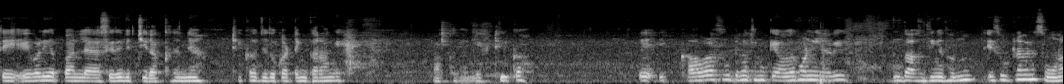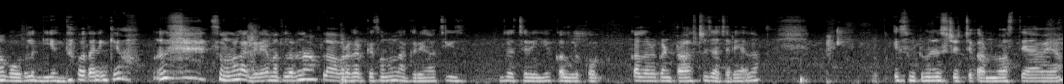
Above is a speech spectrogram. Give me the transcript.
ਤੇ ਇਹ ਵਾਲੀ ਆਪਾਂ ਲੈਸ ਇਹਦੇ ਵਿੱਚ ਹੀ ਰੱਖ ਦਿੰਦੇ ਆ। ਠੀਕ ਆ? ਜਦੋਂ ਕਟਿੰਗ ਕਰਾਂਗੇ, ਰੱਖ ਦਾਂਗੇ। ਠੀਕ ਆ? ਤੇ ਇੱਕ ਆਹ ਵਾਲਾ ਸੂਟ ਮੈਂ ਤੁਹਾਨੂੰ ਕਿਉਂ ਦਿਖਾਉਣੀ ਆ ਵੀ ਦੱਸਦੀ ਆ ਤੁਹਾਨੂੰ। ਇਹ ਸੂਟ ਨਾ ਮੈਨੂੰ ਸੋਹਣਾ ਬਹੁਤ ਲੱਗੀ ਜਾਂਦਾ ਪਤਾ ਨਹੀਂ ਕਿਉਂ। ਸੋਹਣਾ ਲੱਗ ਰਿਹਾ, ਮਤਲਬ ਨਾ ਫਲਾਵਰ ਕਰਕੇ ਸੋਹਣਾ ਲੱਗ ਰਿਹਾ ਆ ਚੀਜ਼ ਜੱਚ ਰਹੀ ਹੈ ਕਲਰ ਕਲਰ ਕੰਟਰਾਸਟ ਜੱਚ ਰਿਹਾ ਇਹਦਾ। ਇਹ ਸੂਟ ਮੈਨੂੰ ਸਟਿਚ ਕਰਨ ਵਾਸਤੇ ਆਇਆ ਹੋਇਆ।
